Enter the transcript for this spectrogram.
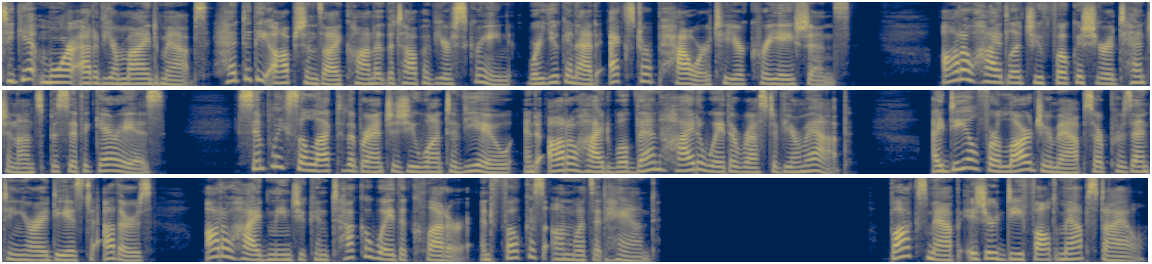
To get more out of your mind maps, head to the options icon at the top of your screen where you can add extra power to your creations. Auto Hide lets you focus your attention on specific areas. Simply select the branches you want to view, and Auto Hide will then hide away the rest of your map. Ideal for larger maps or presenting your ideas to others, Auto Hide means you can tuck away the clutter and focus on what's at hand. Box Map is your default map style.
